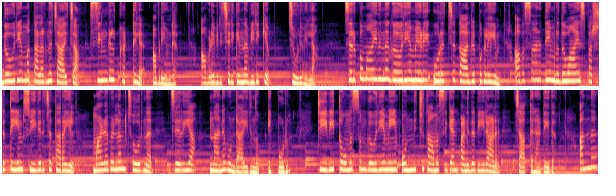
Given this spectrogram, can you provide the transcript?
ഗൗരിയമ്മ തളർന്ന് ചായ്ച്ച സിംഗിൾ കട്ടിൽ അവിടെയുണ്ട്. അവിടെ വിരിച്ചിരിക്കുന്ന വിരിക്കും ചുളിവില്ല. ചെറുപ്പമായിരുന്ന ഗൗരിയമ്മയുടെ ഉറച്ച കാൽവെപ്പുകളെയും അവസാനത്തെ മൃദുവായ സ്പർശത്തെയും സ്വീകരിച്ച തറയിൽ മഴവെള്ളം ചോർന്ന് ചെറിയ നനവുണ്ടായിരുന്നു എപ്പോഴും. ടി വി തോമസും ഗൗരിയമ്മയും ഒന്നിച്ചു താമസിക്കാൻ പണിത വീടാണ് ചാത്തനാട്ടേത്. അന്ന്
